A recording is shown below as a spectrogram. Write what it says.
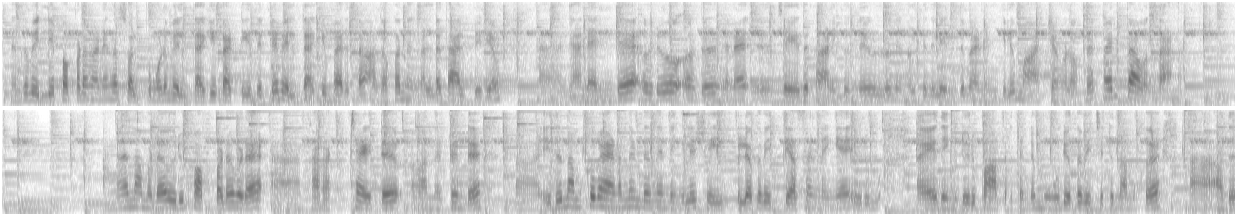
നിങ്ങൾക്ക് വലിയ പപ്പടം വേണമെങ്കിൽ സ്വല്പം കൂടി വലുതാക്കി കട്ട് ചെയ്തിട്ട് വലുതാക്കി പരത്താം. അതൊക്കെ നിങ്ങളുടെ താല്പര്യം. ഞാൻ എന്റെ ഒരു ഇത് ഇങ്ങനെ ചെയ്ത് കാണിക്കുന്നതേ ഉള്ളൂ. നിങ്ങൾക്കിതിൽ എന്ത് വേണമെങ്കിലും മാറ്റങ്ങളൊക്കെ വരുത്താവുന്നതാണ്. അങ്ങനെ നമ്മുടെ ഒരു പപ്പടം ഇവിടെ കറക്റ്റായിട്ട് വന്നിട്ടുണ്ട്. ഇത് നമുക്ക് വേണമെന്നുണ്ടെന്നുണ്ടെങ്കിൽ ഷേപ്പിലൊക്കെ വ്യത്യാസം ഉണ്ടെങ്കിൽ ഒരു ഏതെങ്കിലും ഒരു പാത്രത്തിന്റെ മൂടിയൊക്കെ വെച്ചിട്ട് നമുക്ക് അത്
